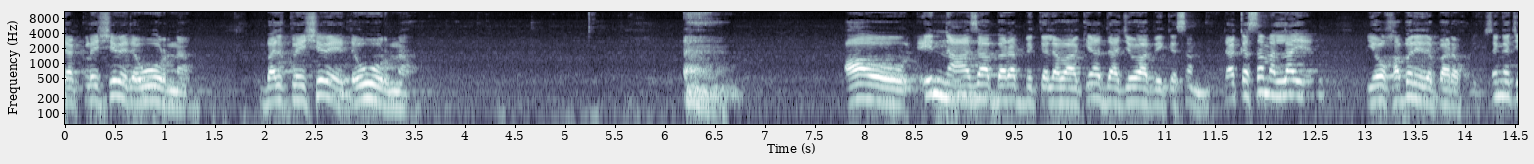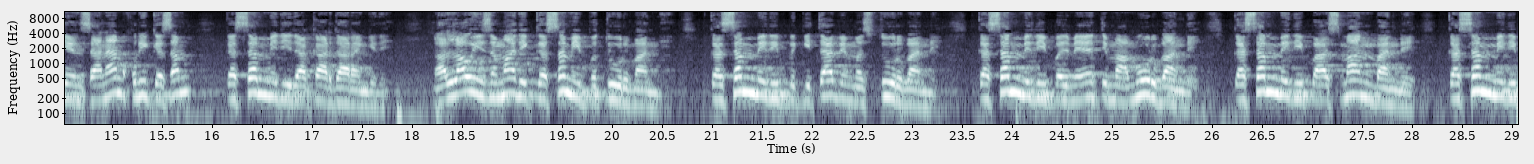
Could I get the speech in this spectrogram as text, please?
ډک کلیش وی د اور نه بل کلیش وی د اور نه او ان عذاب ربک لواقع دا جواب قسم دا قسم الله یو خبره ده پر خوري څنګه چې انسانان خوري قسم قسم می دي دا کار دارنګ دي الله یې زما دي قسم په تور باندې قسم می دي په کتاب مستور باندې قسم می دي په مهنت معمور باندې قسم می دي په اسمان باندې قسم می دي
